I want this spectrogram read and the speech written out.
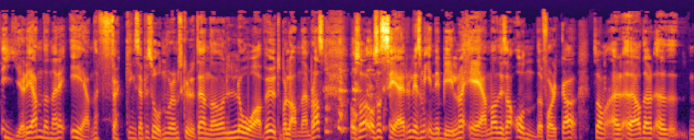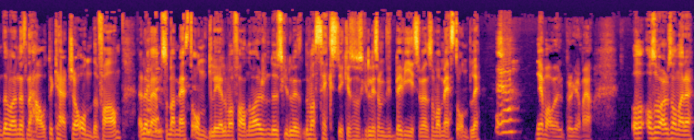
sier det igjen. Den der ene fuckings episoden hvor de skulle til en annen låve ute på landet en plass, og så, og så ser du liksom inni bilen, og en av disse åndefolka som ja, det, det var nesten How to catch a åndefaen, eller hvem som er mest åndelig, eller hva faen det var. Det, skulle, det var seks stykker som skulle liksom bevise hvem som var mest åndelig. ja. Det var vel programmet, ja. Og, og så var det sånn derre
